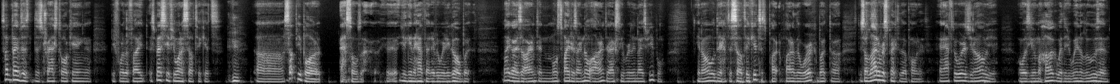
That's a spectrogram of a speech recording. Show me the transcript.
sometimes there's, there's trash talking before the fight, especially if you want to sell tickets. Uh, some people are assholes. Uh, You're gonna have that everywhere you go, but my guys aren't, and most fighters I know aren't. They're actually really nice people. You know, they have to sell tickets. It's part part of their work, but uh, there's a lot of respect to the opponent. And afterwards, you know, you always give him a hug, whether you win or lose, and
